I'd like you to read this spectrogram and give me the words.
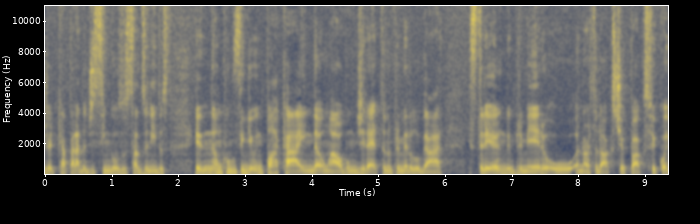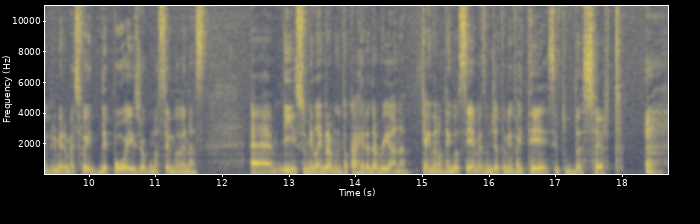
100, que é a parada de singles dos Estados Unidos, ele não conseguiu emplacar ainda um álbum direto no primeiro lugar, estreando em primeiro. O Unorthodox Jukebox ficou em primeiro, mas foi depois de algumas semanas. É, e isso me lembra muito a carreira da Rihanna, que ainda não tem dossiê, mas um dia também vai ter, se tudo der certo.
